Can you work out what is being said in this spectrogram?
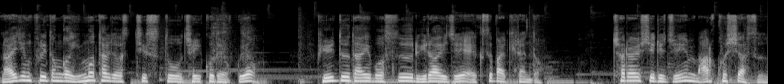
라이징 프리덤과 인모탈 저스티스도 재입고되었고요. 빌드 다이버스 리라이즈의 엑스 발키랜더, 철혈 시리즈인 마르코시아스,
